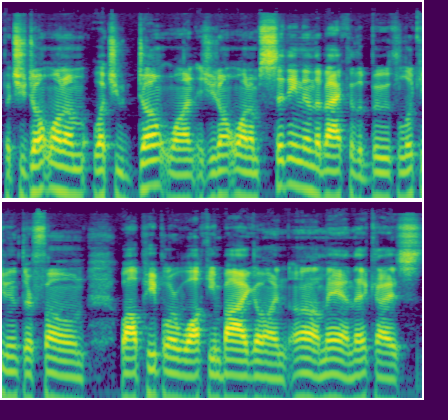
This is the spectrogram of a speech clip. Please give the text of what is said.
But you don't want them, what you don't want is you don't want them sitting in the back of the booth looking at their phone while people are walking by going, oh man, that guy's,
